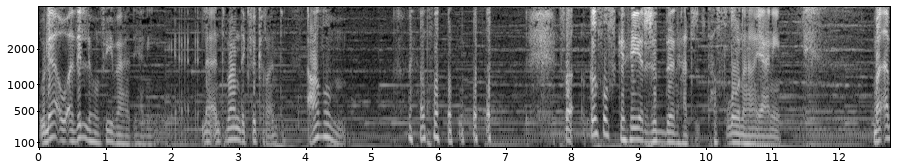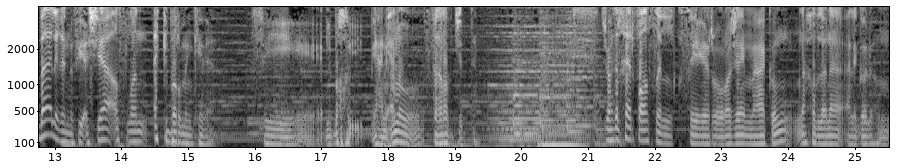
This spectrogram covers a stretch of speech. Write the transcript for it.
ولا واذلهم فيه بعد يعني لا أنت ما عندك فكرة أنت عظم. فقصص كثير جدا حتحصلونها يعني. ما أبالغ أنه في أشياء أصلا أكبر من كذا في البخل يعني أنا استغربت جدا. جماعة الخير فاصل قصير وراجعين معاكم. ناخذ لنا على قولهم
